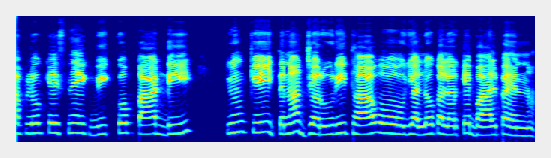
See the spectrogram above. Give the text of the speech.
आप लोग कि इसने एक वीक को काट दी, क्योंकि इतना ज़रूरी था वो येलो कलर के बाल पहनना।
